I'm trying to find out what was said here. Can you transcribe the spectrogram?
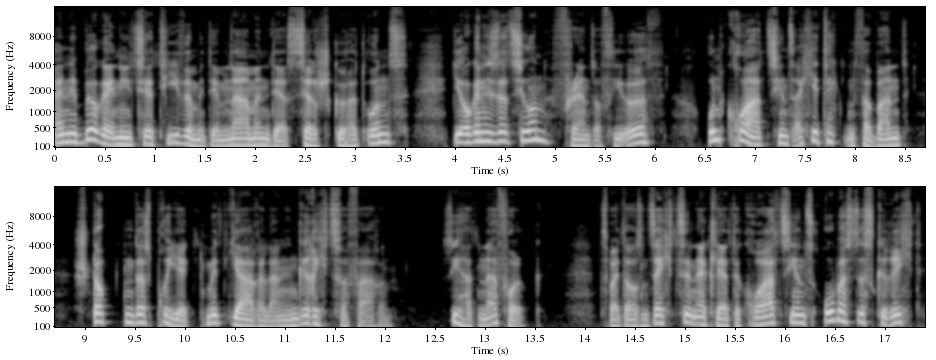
Eine Bürgerinitiative mit dem Namen Der Sirsch gehört uns, die Organisation Friends of the Earth und Kroatiens Architektenverband stoppten das Projekt mit jahrelangen Gerichtsverfahren. Sie hatten Erfolg. 2016 erklärte Kroatiens oberstes Gericht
